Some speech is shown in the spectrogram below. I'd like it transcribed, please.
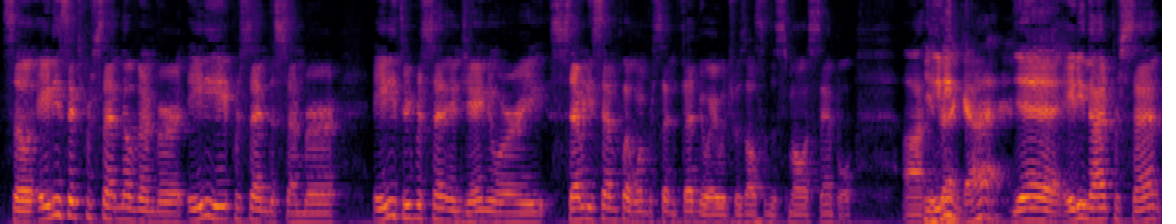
So 86% November, 88% December, 83% in January, 77.1% in February, which was also the smallest sample. Uh, He's 80, that guy. Yeah, 89%,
